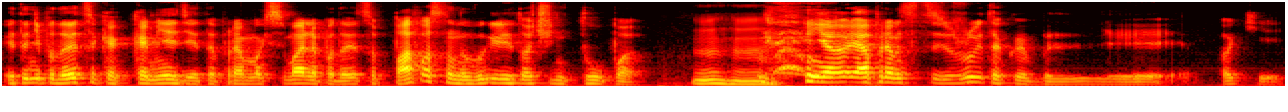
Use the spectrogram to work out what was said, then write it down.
это не подается как комедия, это прям максимально подается пафосно, но выглядит очень тупо. Угу. я, я прям сижу и такой, блин, окей.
